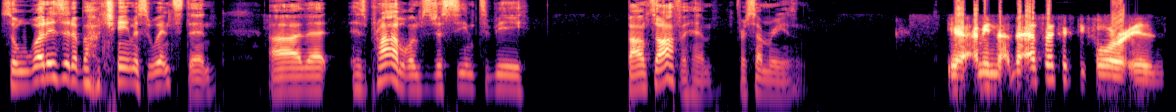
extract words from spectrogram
So, what is it about Jameis Winston uh, that his problems just seem to be bounce off of him for some reason? Yeah, I mean the, the SI sixty four is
